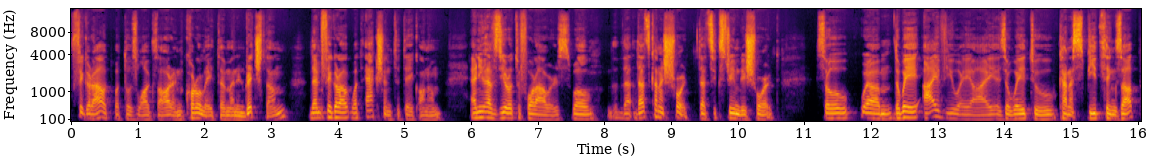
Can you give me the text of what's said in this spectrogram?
figure out what those logs are and correlate them and enrich them, then figure out what action to take on them. And you have zero to four hours. Well, that, that's kind of short. That's extremely short. So, um, the way I view AI is a way to kind of speed things up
